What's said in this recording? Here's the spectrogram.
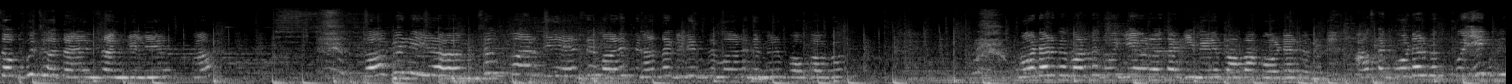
सब कुछ होता है इंसान के लिए, ही? नहीं रहा सब मार दिए ऐसे मारे, इतना तकलीफ़ से मारे थे मेरे पापा को। बॉर्डर पे मारते तो ये हो रहा था कि मेरे पापा बॉर्डर पे आज तक बॉर्डर पे कोई एक भी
